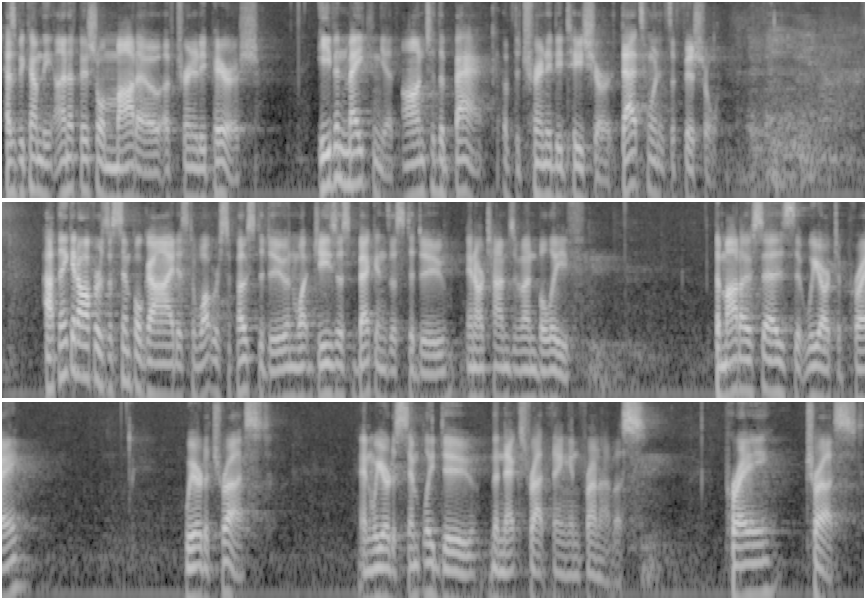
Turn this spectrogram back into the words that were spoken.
has become the unofficial motto of Trinity Parish, even making it onto the back of the Trinity t shirt. That's when it's official. I think it offers a simple guide as to what we're supposed to do and what Jesus beckons us to do in our times of unbelief. The motto says that we are to pray, we are to trust, and we are to simply do the next right thing in front of us. Pray, trust,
